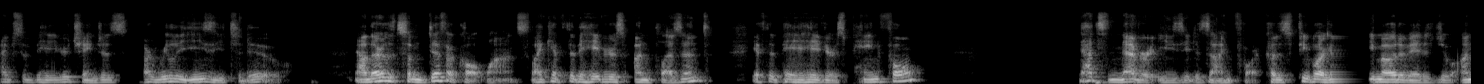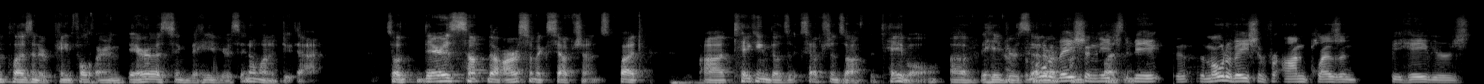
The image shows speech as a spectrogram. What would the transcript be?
types of behavior changes are really easy to do. Now, there are some difficult ones, like if the behavior is unpleasant, if the behavior is painful, that's never easy design for because people are going to be motivated to do unpleasant or painful or embarrassing behaviors. They don't want to do that. So there is some, there are some exceptions, but uh, taking those exceptions off the table of behaviors the motivation needs to be the, motivation for unpleasant behaviors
